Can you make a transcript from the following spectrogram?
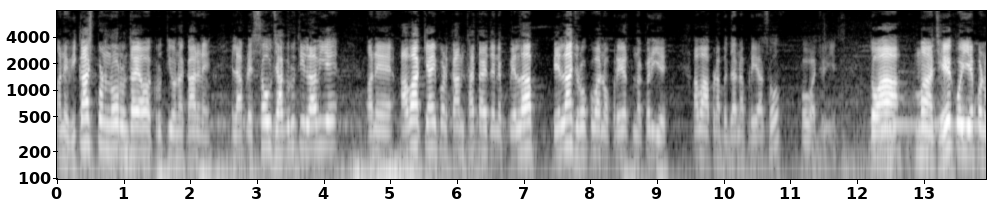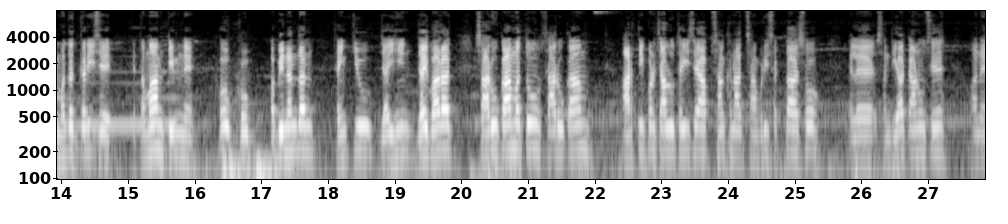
અને વિકાસ પણ ન રૂંધાય આવા કૃત્યોના કારણે. એટલે આપણે સૌ જાગૃતિ લાવીએ અને આવા ક્યાંય પણ કામ થતા હોય તેને પહેલાં પહેલાં જ રોકવાનો પ્રયત્ન કરીએ. આવા આપણા બધાના પ્રયાસો હોવા જોઈએ. તો આમાં જે કોઈએ પણ મદદ કરી છે એ તમામ ટીમને ખૂબ ખૂબ અભિનંદન. થેન્ક યુ જય હિન્દ. જય ભારત. સારું કામ હતું. સારું કામ. આરતી પણ ચાલુ થઈ છે. આપ શંખનાદ સાંભળી શકતા હશો. એટલે સંધ્યા ટાણું છે અને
